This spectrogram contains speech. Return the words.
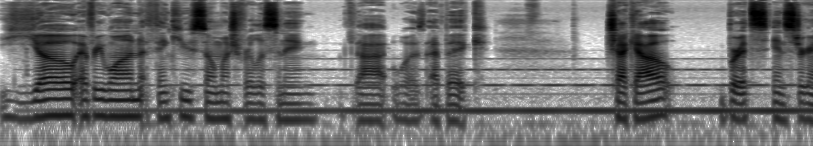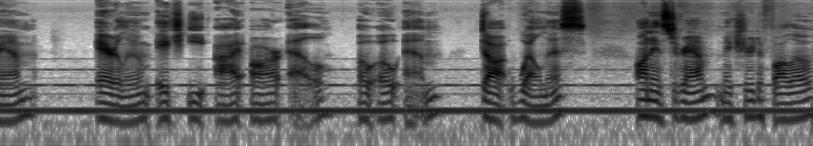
Yo, everyone. Thank you so much for listening. That was epic. Check out Britt's Instagram, heirloom, H E I R L O O M dot wellness on Instagram. Make sure to follow,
